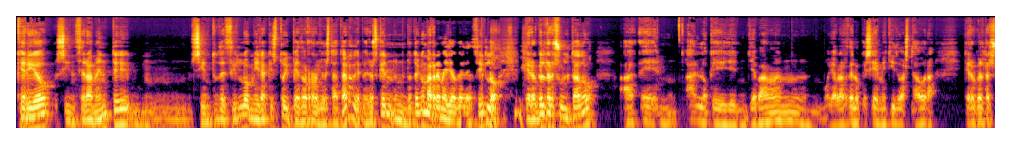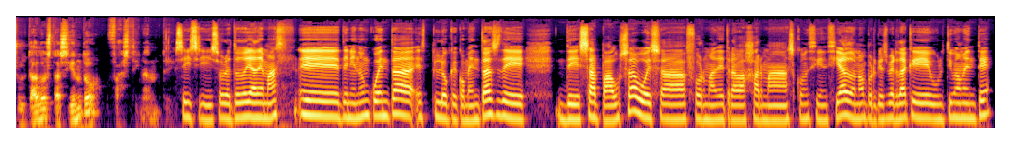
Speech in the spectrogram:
creo, sinceramente, mm, siento decirlo, mira que estoy pedo rollo esta tarde, pero es que no tengo más remedio que decirlo. Creo que el resultado, a, a, lo que llevaban, voy a hablar de lo que se ha emitido hasta ahora, creo que el resultado está siendo fascinante. Sí, sí, sobre todo y además eh, teniendo en cuenta lo que comentas de, de, esa pausa o esa forma de trabajar más concienciado, ¿no? Porque es verdad que últimamente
